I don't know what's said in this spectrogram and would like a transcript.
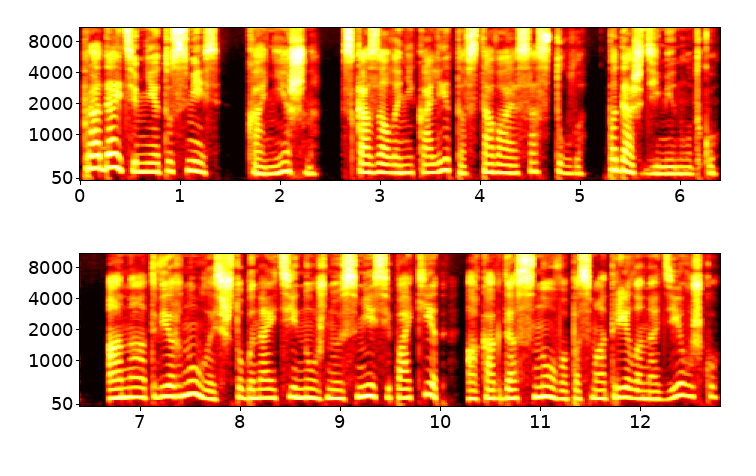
«Продайте мне эту смесь». «Конечно», — сказала Николета, вставая со стула. «Подожди минутку». Она отвернулась, чтобы найти нужную смесь и пакет, а когда снова посмотрела на девушку,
